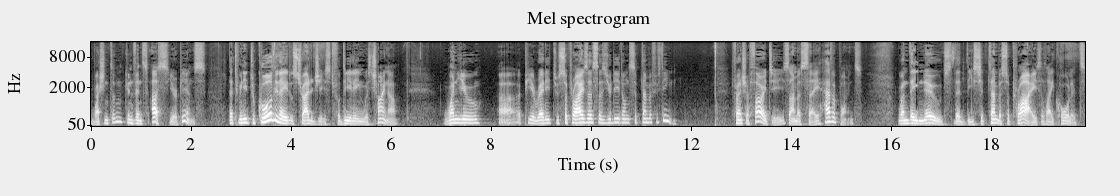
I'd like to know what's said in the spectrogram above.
Washington, convince us, Europeans, that we need to coordinate our strategies for dealing with China when you appear ready to surprise us as you did on September 15? French authorities, I must say, have a point when they note that the September surprise, as I call it,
